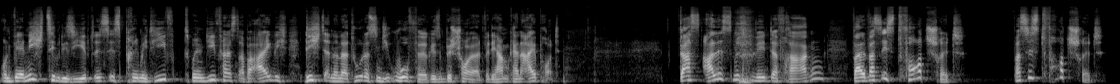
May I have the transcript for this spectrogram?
Und wer nicht zivilisiert ist, ist primitiv. Primitiv heißt aber eigentlich dicht an der Natur, das sind die Urvölker, die sind bescheuert, weil die haben kein iPod. Das alles müssen wir hinterfragen, weil was ist Fortschritt? Was ist Fortschritt?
